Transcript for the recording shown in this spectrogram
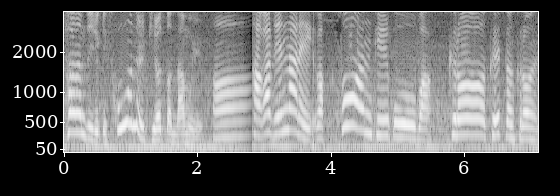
사람들이 이렇게 소원을 빌었던 나무예요. 아 가가지고 옛날에 막 소원 빌고 막 그러, 그랬던 그런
